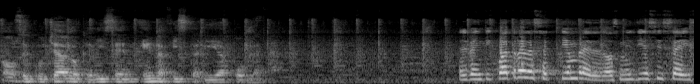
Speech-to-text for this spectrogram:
Vamos a escuchar lo que dicen en la Fiscalía Poblana. El 24 de septiembre de 2016,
